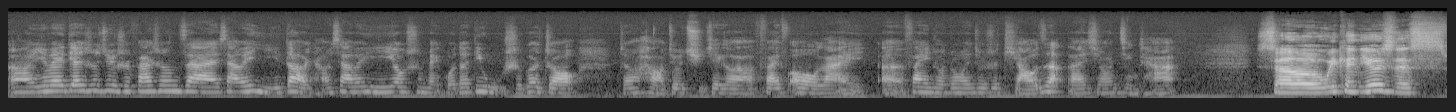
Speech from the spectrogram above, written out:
呃，因为电视剧是发生在夏威夷的，然后夏威夷又是美国的第五十个州，uh, 正好就取这个 five o 来，呃，翻译成中文就是条子来形容警察。 So we can use this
